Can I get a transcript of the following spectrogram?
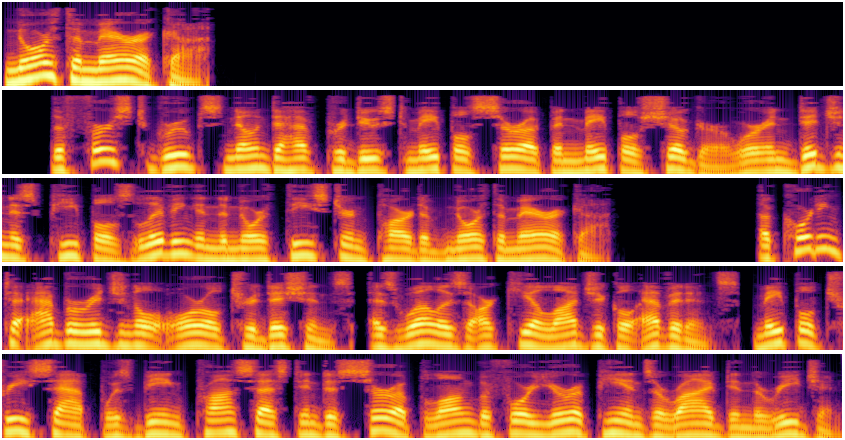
North America The first groups known to have produced maple syrup and maple sugar were indigenous peoples living in the northeastern part of North America. According to Aboriginal oral traditions, as well as archaeological evidence, maple tree sap was being processed into syrup long before Europeans arrived in the region.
